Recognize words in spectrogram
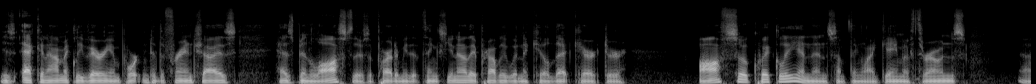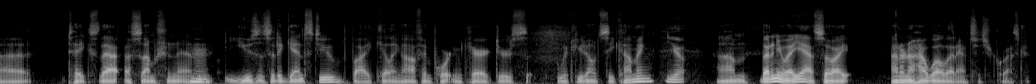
is economically very important to the franchise has been lost, there's a part of me that thinks, you know, they probably wouldn't have killed that character off so quickly. And then something like Game of Thrones uh, takes that assumption and uses it against you by killing off important characters which you don't see coming. yeah Um, but anyway, yeah. So I, I don't know how well that answers your question.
